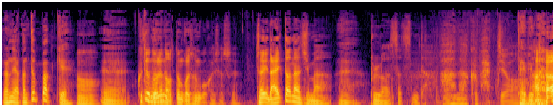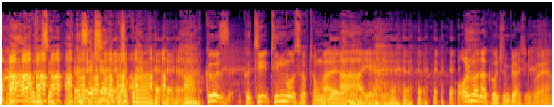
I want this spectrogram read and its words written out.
라는 약간 뜻밖의 어. 예. 그때 노래는 어떤 걸 선곡하셨어요? 저희 날 떠나지 마 예. 불렀었습니다. 아, 나 그거 봤죠. 데뷔가 아 보셨어요? 아 그 섹시한 걸 보셨구나. 아 그, 그 뒤, 뒷모습, 정말. 네네. 아, 예, 예. 얼마나 그걸 준비하신 거예요?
